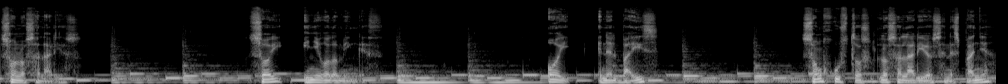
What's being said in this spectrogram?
son los salarios. Soy Íñigo Domínguez. Hoy, en el país, ¿son justos los salarios en España?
